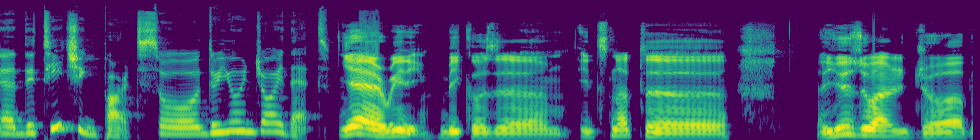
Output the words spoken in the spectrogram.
uh, the teaching part. So, do you enjoy that? Yeah, really, because um, it's not a, a usual job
